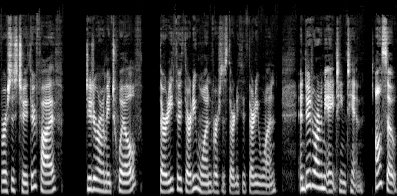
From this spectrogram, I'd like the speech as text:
verses 2 through 5, Deuteronomy 12, 30 through 31, verses 30 through 31, and Deuteronomy 18:10. Also,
